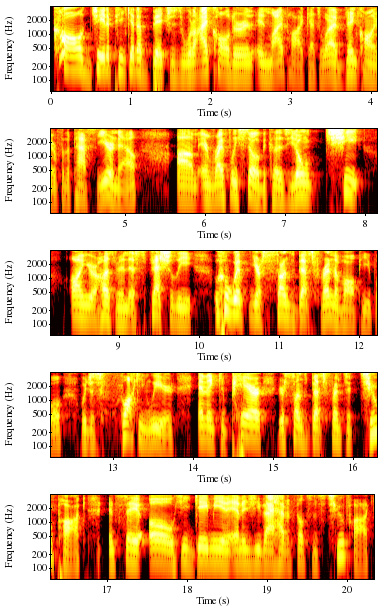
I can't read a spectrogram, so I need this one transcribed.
called Jada Pinkett a bitch, is what I called her in, in my podcast, what I've been calling her for the past year now. Um, and rightfully so, because you don't cheat on your husband, especially with your son's best friend of all people, which is fucking weird. And then compare your son's best friend to Tupac and say, oh, he gave me an energy that I haven't felt since Tupac.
